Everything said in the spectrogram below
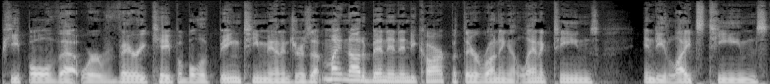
people that were very capable of being team managers that might not have been in IndyCar, but they're running Atlantic teams Indy Lights teams,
